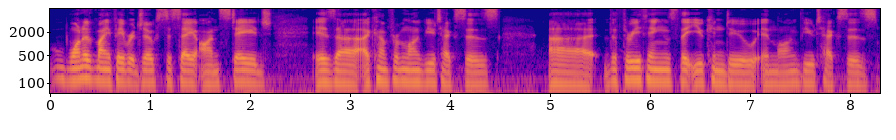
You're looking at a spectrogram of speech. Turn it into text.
one of my favorite jokes to say on stage is uh, I come from Longview Texas. Uh, the three things that you can do in Longview Texas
